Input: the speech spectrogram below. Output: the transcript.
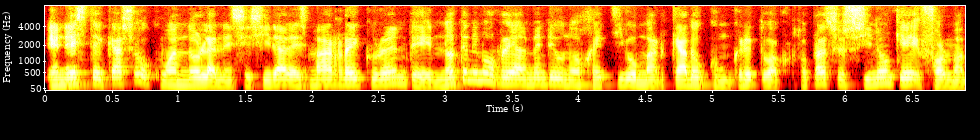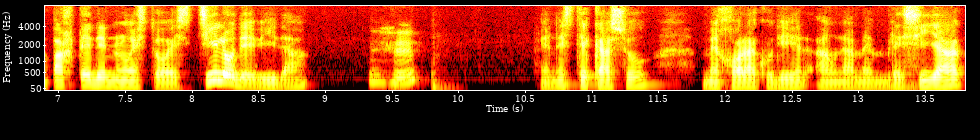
en este caso, cuando la necesidad es más recurrente, no tenemos realmente un objetivo marcado concreto a corto plazo, sino que forma parte de nuestro estilo de vida. En este caso, mejor acudir a una membresía.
